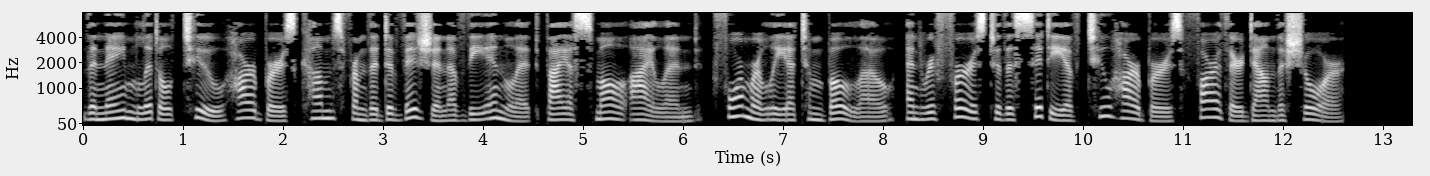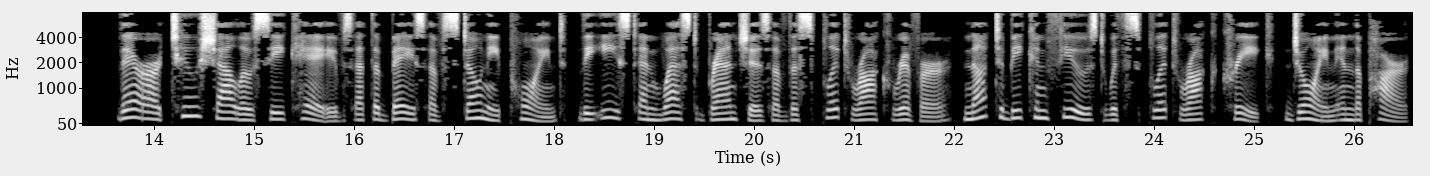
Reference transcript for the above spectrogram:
The name Little Two Harbors comes from the division of the inlet by a small island, formerly a tombolo, and refers to the city of Two Harbors farther down the shore. There are two shallow sea caves at the base of Stony Point, the east and west branches of the Split Rock River, not to be confused with Split Rock Creek, join in the park.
